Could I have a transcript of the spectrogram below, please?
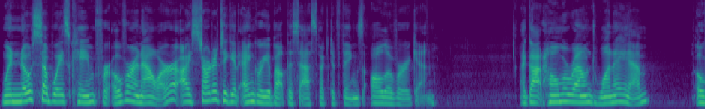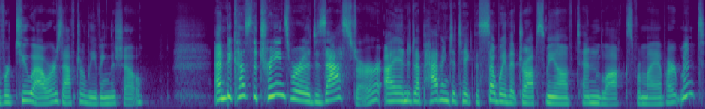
when no subways came for over an hour, I started to get angry about this aspect of things all over again. I got home around 1 a.m., over two hours after leaving the show. And because the trains were a disaster, I ended up having to take the subway that drops me off 10 blocks from my apartment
